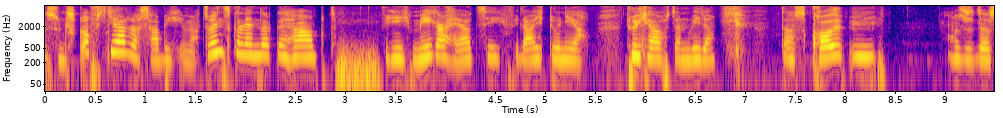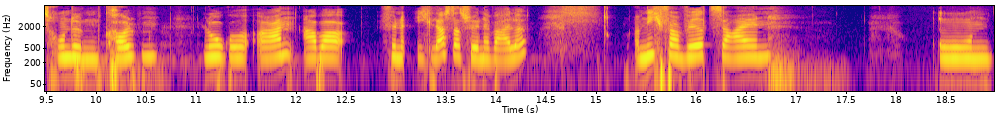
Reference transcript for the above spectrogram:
so ein Stofftier, das habe ich im Adventskalender gehabt. Finde ich mega herzig. Vielleicht tue ich, tue ich auch dann wieder das Kolben, also das runde Kolben-Logo an, aber für ne, ich lasse das für eine Weile nicht verwirrt sein. Und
